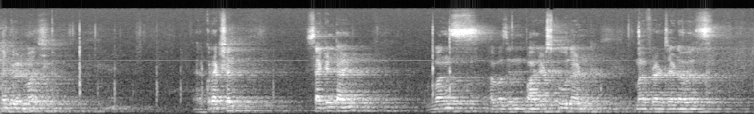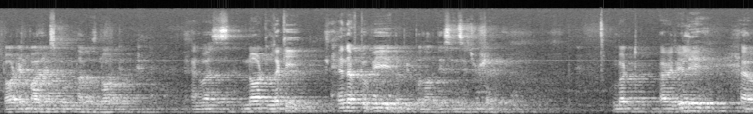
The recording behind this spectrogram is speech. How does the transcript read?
Thank you very much. Uh, correction. Second time, once I was in pilot school and my friend said I was taught in pilot school. I was not. And was not lucky enough to be the pupil of this institution. But I really have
